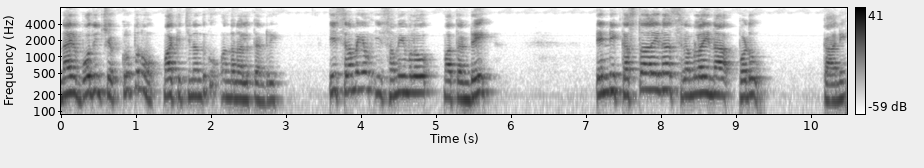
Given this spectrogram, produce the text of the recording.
నాయన బోధించే కృపను మాకు ఇచ్చినందుకు వందనాలు తండ్రి. ఈ సమయం ఈ సమయంలో మా తండ్రి ఎన్ని కష్టాలైనా శ్రమలైనా పడు కానీ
